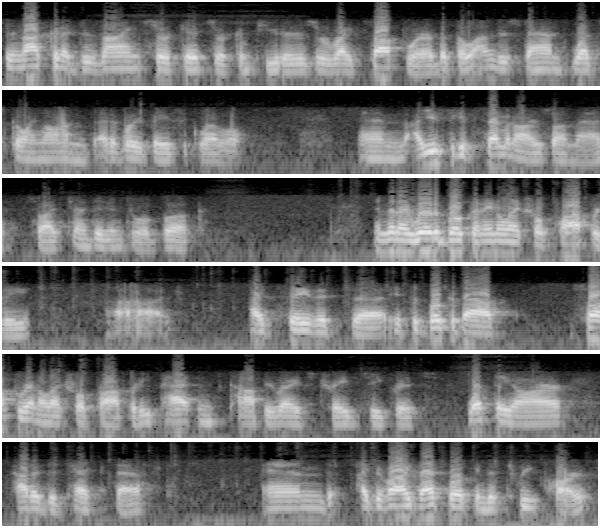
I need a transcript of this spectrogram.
They're not going to design circuits or computers or write software, but they'll understand what's going on at a very basic level. And I used to give seminars on that, so I turned it into a book. And then I wrote a book on intellectual property. Uh, I'd say that uh, it's a book about software intellectual property, patents, copyrights, trade secrets, what they are, how to detect theft. And I divide that book into three parts.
